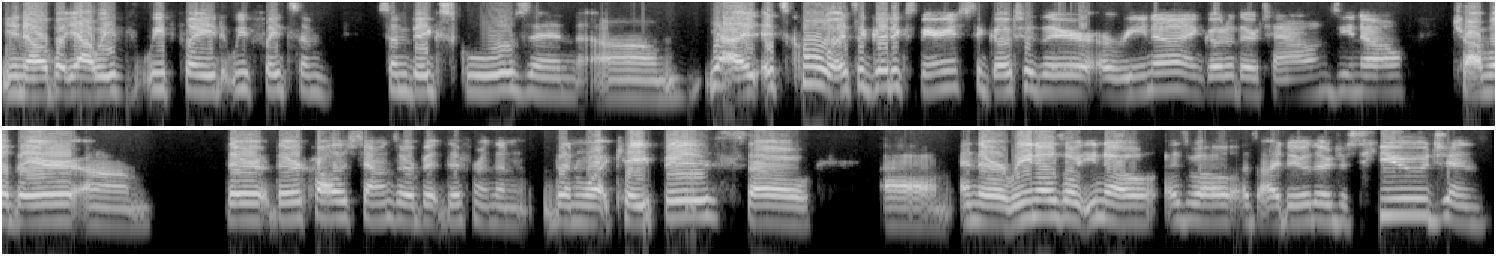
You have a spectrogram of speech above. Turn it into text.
you know, but yeah, we've we've played we've played some some big schools and um, yeah, it, it's cool. It's a good experience to go to their arena and go to their towns. You know, travel there. Um, their their college towns are a bit different than than what Cape is. So, um, and their arenas are you know as well as I do. They're just huge and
